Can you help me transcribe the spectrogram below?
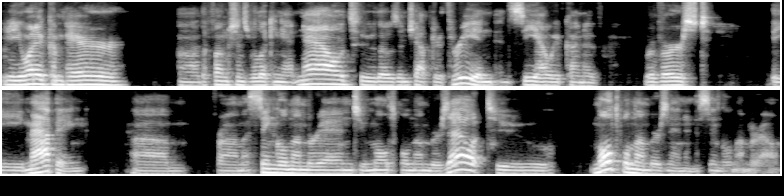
know, you want to compare uh, the functions we're looking at now to those in chapter three and, and see how we've kind of reversed the mapping um, from a single number in to multiple numbers out to multiple numbers in and a single number out.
